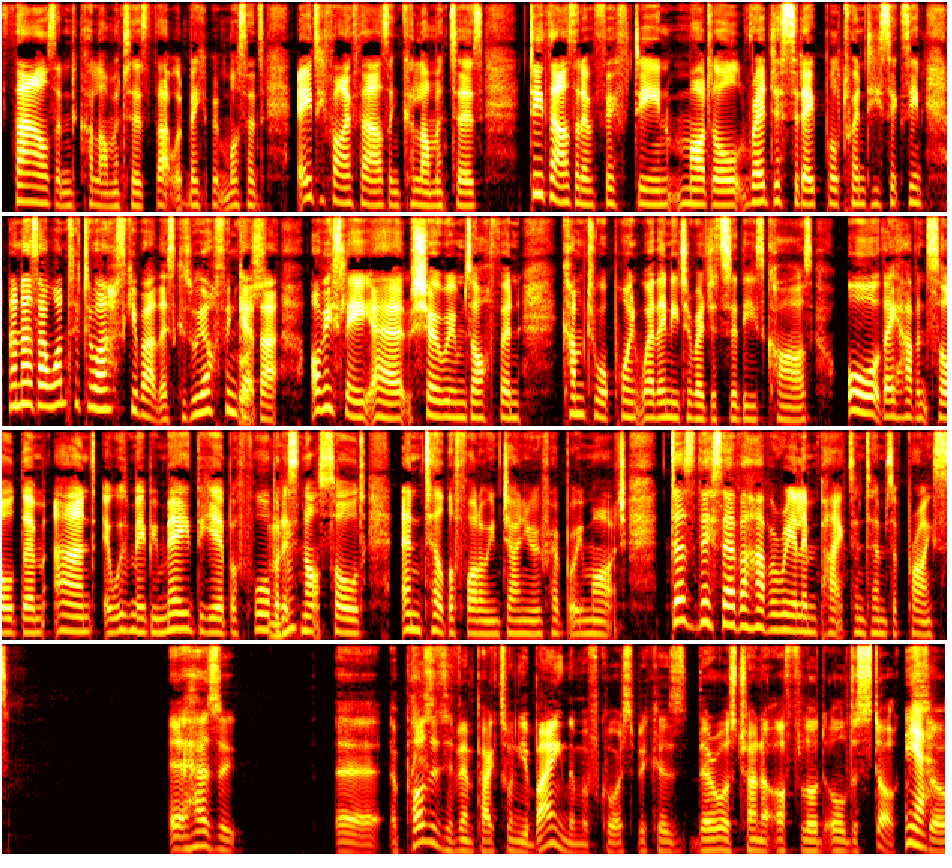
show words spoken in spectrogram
thousand kilometers. That would make a bit more sense. Eighty-five thousand kilometers, 2015 model, registered April 2016. Now, Naz, I wanted to ask you about this because we often get that. Obviously, uh, showrooms often come to a point where they need to register these cars, or they haven't sold them, and it was maybe made the year before, but it's not sold until the following January, February, March. Does this ever have a real impact in terms of price? it has a uh, a positive impact when you're buying them, of course, because they're always trying to offload older stock. Yeah. So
